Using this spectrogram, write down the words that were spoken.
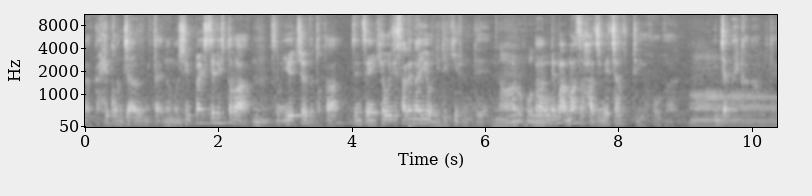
なんかへこんじゃうみたいなのを心配してる人は、うん。その YouTube とか全然表示されないようにできるんで、なるほど。なんでまあまず始めちゃうっていう方が、いいんじゃないかなみたいな。う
